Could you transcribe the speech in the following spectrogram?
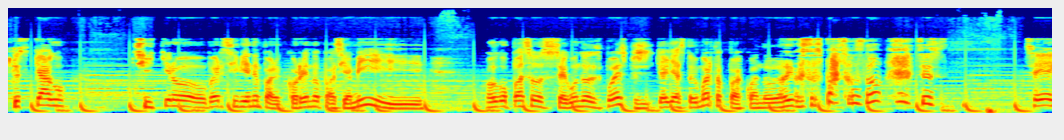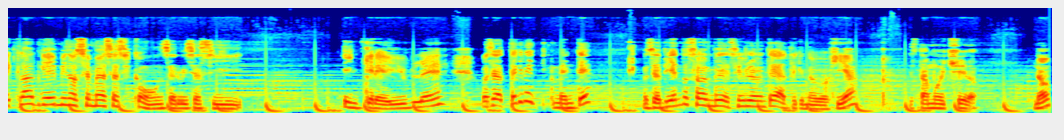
Entonces, ¿qué hago? Si quiero ver si vienen corriendo hacia mí y oigo pasos segundos después, pues yo ya estoy muerto para cuando oigo esos pasos, ¿no? Entonces, sí, Cloud Gaming no se me hace así como un servicio así increíble. O sea, técnicamente, o sea, viendo simplemente la tecnología, está muy chido, ¿no?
